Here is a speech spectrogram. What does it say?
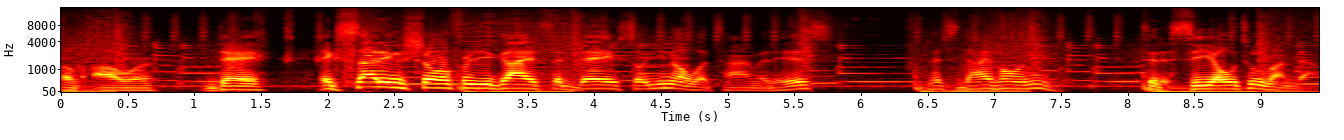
of our day. Exciting show for you guys today, so you know what time it is. Let's dive on in to the CO2 Rundown.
